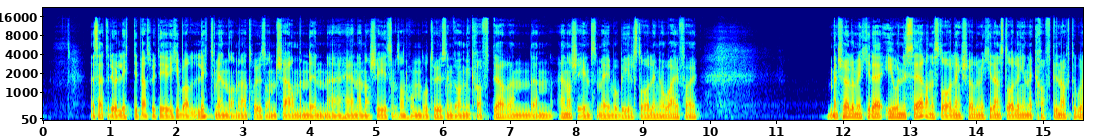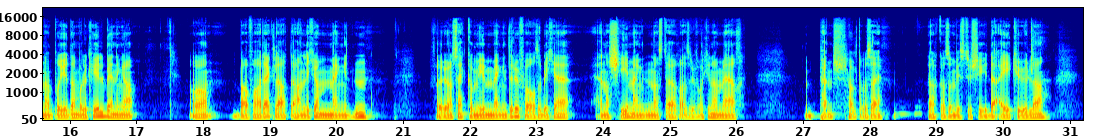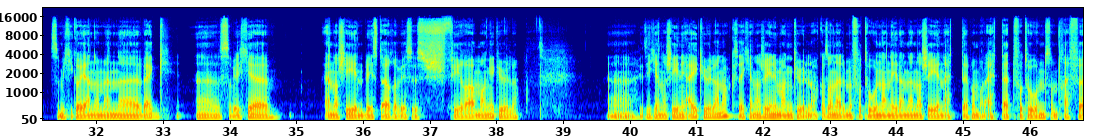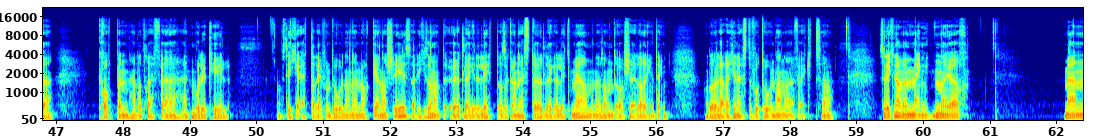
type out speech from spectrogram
Jeg setter det jo litt i perspektiv, ikke bare litt mindre, men jeg tror sånn skjermen din eh, har en energi som er sånn 100 000 ganger kraftigere enn den energien som er i mobilstråling og wifi. Men selv om ikke det er ioniserende stråling, selv om ikke den strålingen er kraftig nok til å kunne bryte molekylbindinger, og bare for å ha det klart, det handler ikke om mengden, for uansett hvor mye mengde du får, så blir ikke energimengden noe større, altså du får ikke noe mer punch, holdt jeg på å si. Det er akkurat som hvis du skyter ei kule som ikke går gjennom en uh, vegg, uh, så vil ikke energien bli større hvis du fyrer mange kuler. Uh, hvis ikke energien i ei kule er nok, så er ikke energien i mange kuler nok. Og sånn er det med fotonene i den energien. Det er på en måte ett ett foton som treffer kroppen, eller treffer et molekyl. Hvis ikke ett av de fotonene er nok energi, så er det ikke sånn at det ødelegger det litt, og så kan neste ødelegge litt mer, men det er sånn, da skjer det ingenting. Og da vil heller ikke neste foton ha noe effekt. Så, så det er ikke noe med mengden å gjøre. Men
